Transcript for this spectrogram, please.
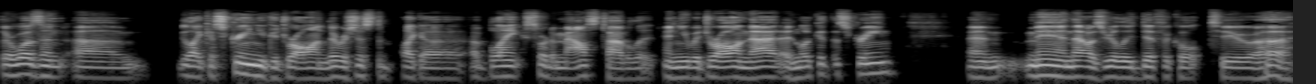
There wasn't um, like a screen you could draw on. There was just like a, a blank sort of mouse tablet, and you would draw on that and look at the screen. And man, that was really difficult to uh,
